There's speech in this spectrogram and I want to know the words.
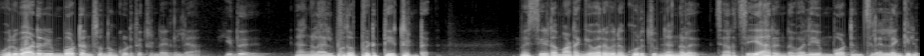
ഒരുപാടൊരു ഇമ്പോർട്ടൻസ് ഒന്നും കൊടുത്തിട്ടുണ്ടായിരുന്നില്ല. ഇത് ഞങ്ങൾ അത്ഭുതപ്പെടുത്തിയിട്ടുണ്ട്. മെസ്സിയുടെ മടങ്ങി വരവിനെക്കുറിച്ചും ഞങ്ങൾ ചർച്ച ചെയ്യാറുണ്ട്. വലിയ ഇമ്പോർട്ടൻസിലല്ലെങ്കിലും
